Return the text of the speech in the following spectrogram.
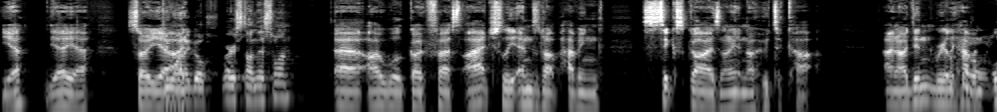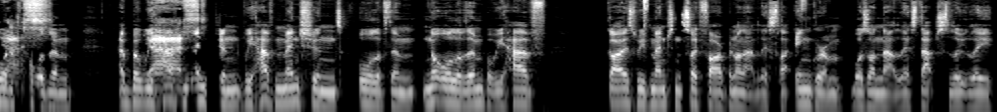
Yeah, yeah, yeah. So yeah, do you want to go first on this one? Uh, I will go first. I actually ended up having six guys, and I didn't know who to cut, and I didn't really have an oh, order yes. for them. Uh, but we yes. have mentioned we have mentioned all of them, not all of them, but we have guys we've mentioned so far have been on that list. Like Ingram was on that list, absolutely.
